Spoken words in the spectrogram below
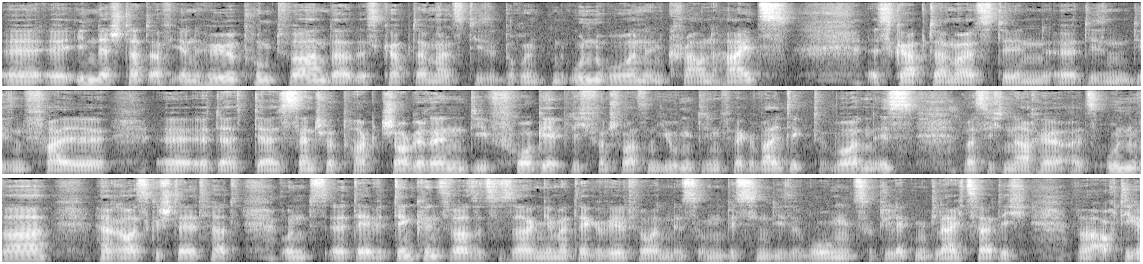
äh, in der Stadt auf ihren Höhepunkt waren. Da, es gab damals diese berühmten Unruhen in Crown Heights es gab damals den, äh, diesen, diesen Fall äh, der, der Central Park Joggerin, die vorgeblich von schwarzen Jugendlichen vergewaltigt worden ist, was sich nachher als unwahr herausgestellt hat. Und äh, David Dinkins war sozusagen jemand, der gewählt worden ist, um ein bisschen diese Wogen zu glätten. Gleichzeitig war auch die,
